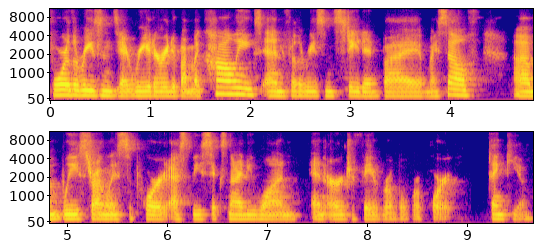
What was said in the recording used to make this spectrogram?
for the reasons I reiterated by my colleagues and for the reasons stated by myself, um, we strongly support SB 691 and urge a favorable report. Thank you.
